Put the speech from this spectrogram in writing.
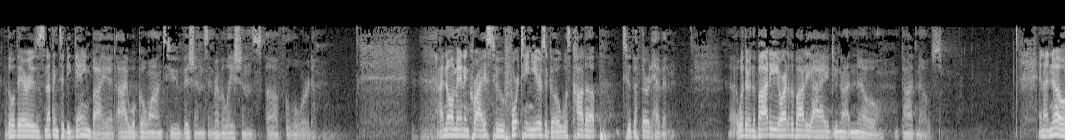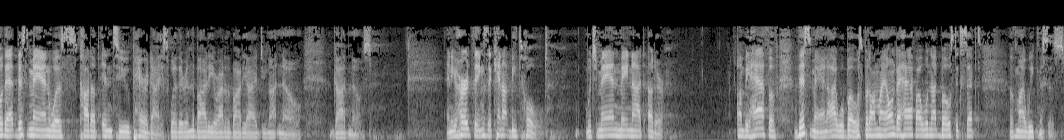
Though there is nothing to be gained by it, I will go on to visions and revelations of the Lord. I know a man in Christ who 14 years ago was caught up to the third heaven. Uh, whether in the body or out of the body, I do not know. God knows. And I know that this man was caught up into paradise, whether in the body or out of the body, I do not know. God knows. And he heard things that cannot be told, which man may not utter. On behalf of this man, I will boast, but on my own behalf, I will not boast except of my weaknesses.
